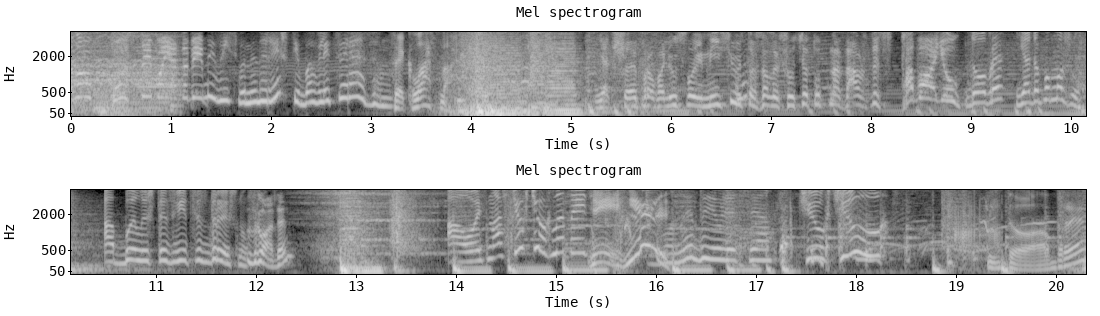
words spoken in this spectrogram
Ану, пусти, бо Дивись, вони нарешті бавляться разом. Це класно. Якщо я провалю свою місію, то залишуся тут назавжди з тобою. Добре, я допоможу. Аби лиш ти звідси здриснув. Згоден? А ось наш чух-чух летить. Ні, ні. Вони дивляться. Чух-чух. Добре.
